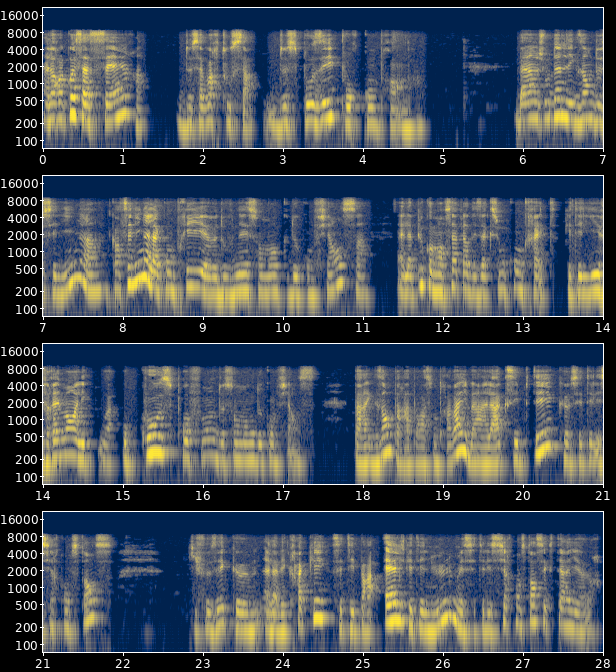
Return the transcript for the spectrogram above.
Alors, à quoi ça sert de savoir tout ça, de se poser pour comprendre? Ben, Je vous donne l'exemple de Céline. Quand Céline a compris euh, d'où venait son manque de confiance, elle a pu commencer à faire des actions concrètes qui étaient liées vraiment aux causes profondes de son manque de confiance. Par exemple, par rapport à son travail, ben, elle a accepté que c'était les circonstances qui faisaient qu'elle avait craqué. C'était pas elle qui était nulle, mais c'était les circonstances extérieures.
